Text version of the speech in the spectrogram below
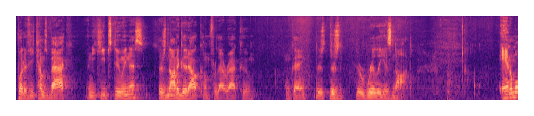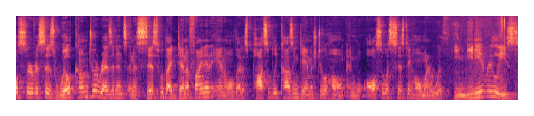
But if he comes back and he keeps doing this, there's not a good outcome for that raccoon. Okay? There's, there's, there really is not. Animal services will come to a residence and assist with identifying an animal that is possibly causing damage to a home and will also assist a homeowner with immediate release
